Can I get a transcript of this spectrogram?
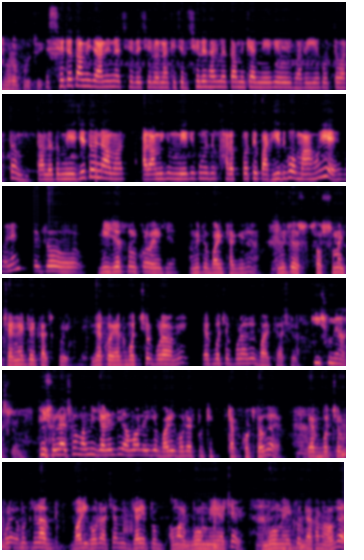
ধরা পড়েছে। সেটা তো আমি জানি না ছেলে ছিল না কিছু ছিল ছেলে থাকলে তো আমি কি আর মেয়েকে ওইভাবে ইয়ে করতে পারতাম? তাহলে তো মেয়ে যেতই না আমার। আর আমি কি মেয়েকে কোনোদিন খারাপ পথে পাঠিয়ে দিব মা হয়ে? বলেন। তো নির্যাতন করা হয়েছে। আমি তো বাড়ি থাকি না। আমি তো সবসময় চেন্নাইতে কাজ করি। দেখো এক বছর পরে আমি এক বছর পরে আমি বাড়িতে আসলাম। কি শুনে আসলেন? কি শুনে আসলাম? আমি জানি যে আমার এই যে বাড়ি ঘর একটু ঠিকঠাক করতে হবে। হ্যাঁ। এক বছর পরে আমাকে না বাড়ি ঘর আছে আমি যাই একটু আমার বউ মেয়ে আছে। হ্যাঁ। বউ মেয়েকে দেখানো হবে।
